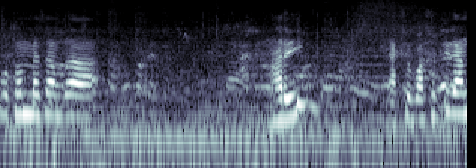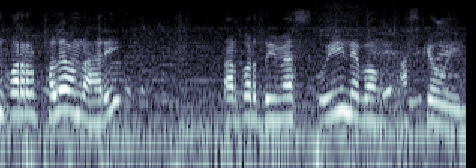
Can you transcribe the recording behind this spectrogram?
প্রথম ম্যাচে আমরা হারি, একশো বাষট্টি রান করার ফলেও আমরা হারি। তারপর দুই ম্যাচ উইন এবং আজকে উইন।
